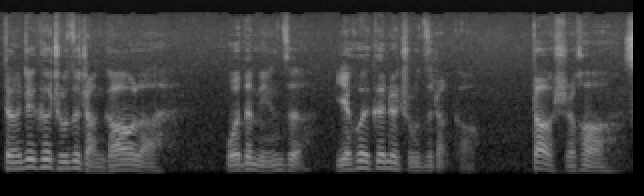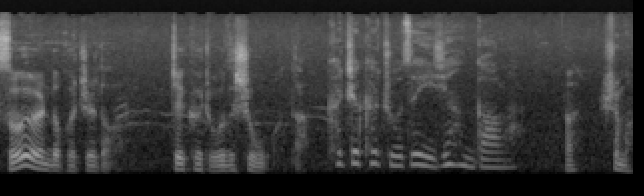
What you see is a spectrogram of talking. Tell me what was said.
等这棵竹子长高了，我的名字也会跟着竹子长高，到时候所有人都会知道这棵竹子是我的。可这棵竹子已经很高了。啊，是吗？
